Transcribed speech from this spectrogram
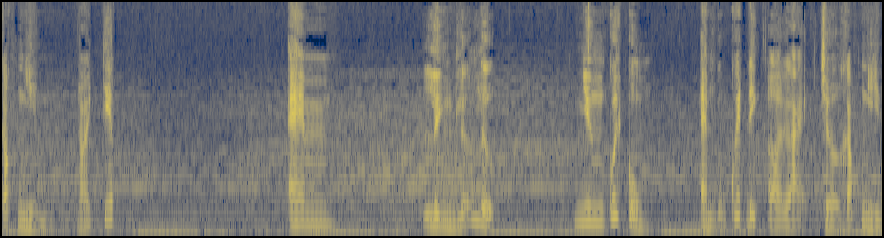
Góc nhìn nói tiếp. Em Linh lưỡng lự, Nhưng cuối cùng Em cũng quyết định ở lại chờ góc nhìn.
